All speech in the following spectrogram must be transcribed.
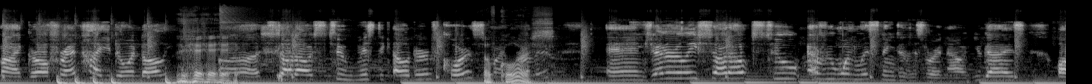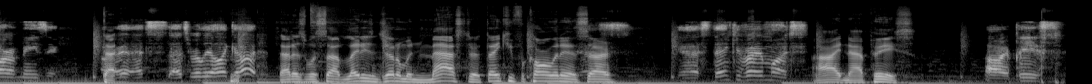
my girlfriend. How you doing, Dolly? uh, shout outs to Mystic Elder, of course. of course. And generally, shout outs to everyone listening to this right now. You guys are amazing. That- right, that's that's really all I got. That is what's up. Ladies and gentlemen, Master, thank you for calling in, sir. Yes, thank you very much. All right, now, peace. All right, peace.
